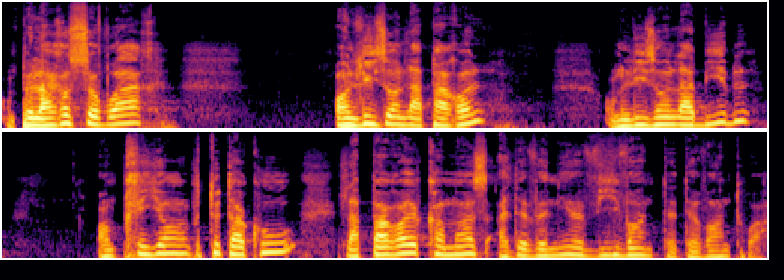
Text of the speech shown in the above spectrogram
On peut la recevoir en lisant la parole, en lisant la Bible, en priant. Tout à coup, la parole commence à devenir vivante devant toi.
